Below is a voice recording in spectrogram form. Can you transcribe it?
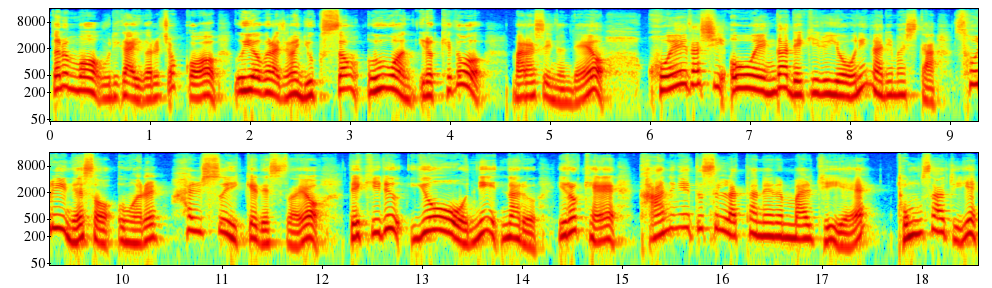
또는 뭐 우리가 이거를 조금 의역을 하지만 육성 응원 이렇게도 말할 수 있는데요. 고에다시 오엔가 내기르 요원이 나리마시다. 소리 내서 응원을 할 수 있게 됐어요. 내기르 요원이 나르 이렇게 가능의 뜻을 나타내는 말 뒤에 동사 뒤에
